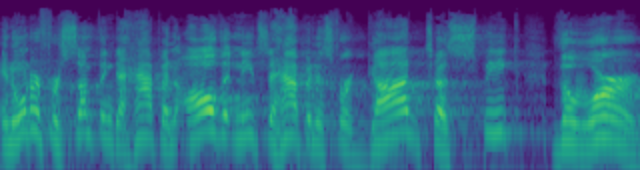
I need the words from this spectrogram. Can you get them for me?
in order for something to happen, all that needs to happen is for God to speak the word.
